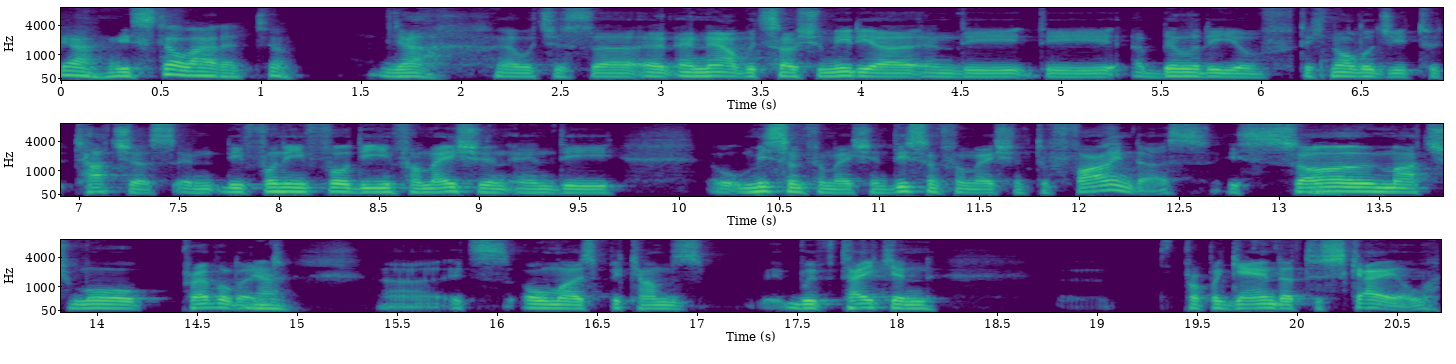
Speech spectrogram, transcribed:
Yeah, he's still at it too. Yeah, which is uh, and, and, now with social media and the the ability of technology to touch us and the for the, for the information and the misinformation, disinformation to find us is so much more prevalent. Yeah. Uh, it's almost becomes we've taken propaganda to scale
